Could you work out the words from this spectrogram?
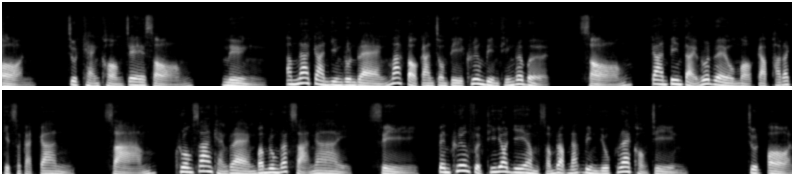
อ่อน จุดแข็งของ J2 1. อำนาจการยิงรุนแรงมากต่อการโจมตีเครื่องบินทิ้งระเบิด 2. การปีนไต่รวดเร็วเหมาะกับภารกิจสกัดกั้น 3. โครงสร้างแข็งแรงบำรุงรักษาง่าย 4. เป็นเครื่องฝึกที่ยอดเยี่ยมสำหรับนักบินยุคแรกของจีน จุดอ่อน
